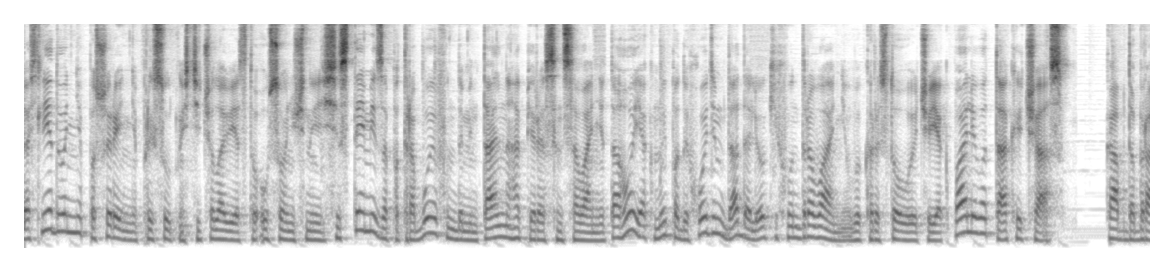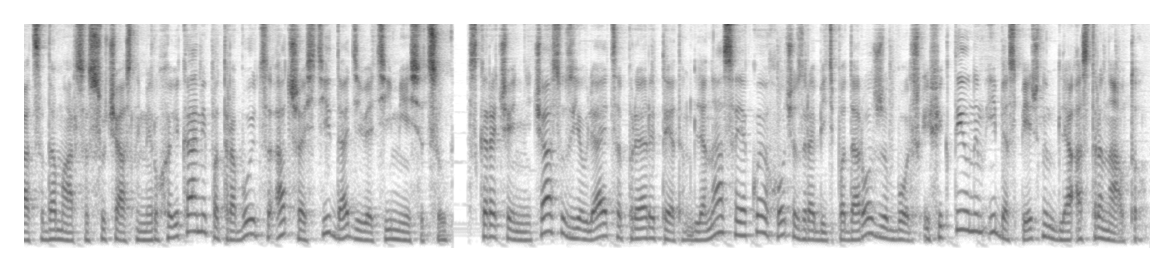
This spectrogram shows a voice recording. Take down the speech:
даследавання пашырэння прысутнасці чалавецтва ў сонечнай сістэме запатрабуе фундаментальнага пераасэнсавання таго, як мы падыходзім да далёкіх вандраванняў, выкарыстоўваючы як паліва, так і час. Каб дабрацца да марса з сучаснымі рухавікамі патрабуецца ад 6 да 9 месяцаў. Скарачэнне часу з'яўляецца прыярытэтам для наса, якое хоча зрабіць падарожжа больш эфектыўным і бяспечным для астранаўтаў.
